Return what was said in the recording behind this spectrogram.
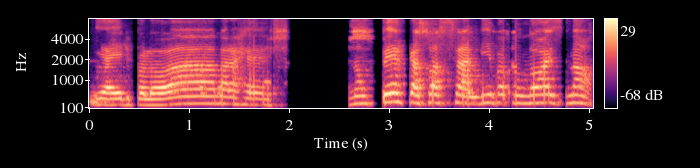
E aí ele falou, ah, Regia, não perca a sua saliva com nós, não.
